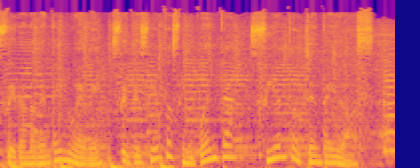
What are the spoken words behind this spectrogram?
099-750-182.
